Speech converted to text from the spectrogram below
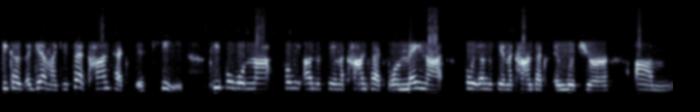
because, again, like you said, context is key. People will not fully understand the context or may not fully understand the context in which you're um,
